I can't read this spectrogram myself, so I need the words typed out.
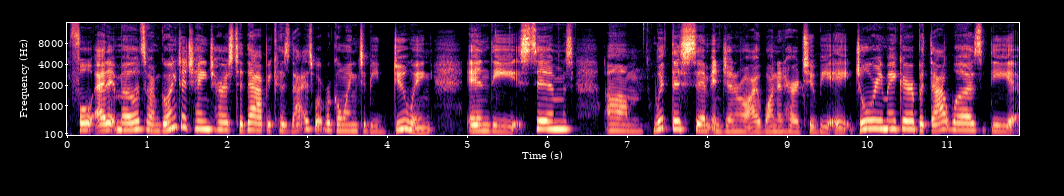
full edit mode, so I'm going to change hers to that because that is what we're going to be doing in the Sims. Um, with this sim in general, I wanted her to be a jewelry maker, but that was the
